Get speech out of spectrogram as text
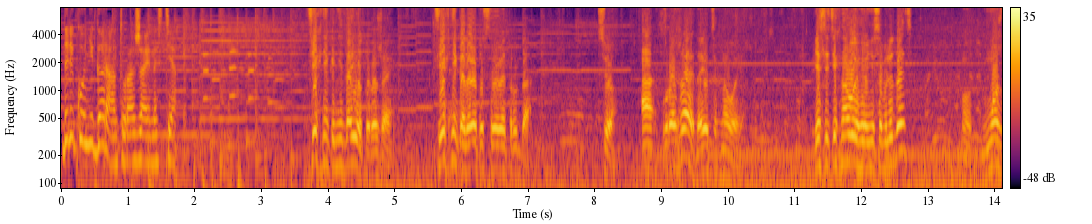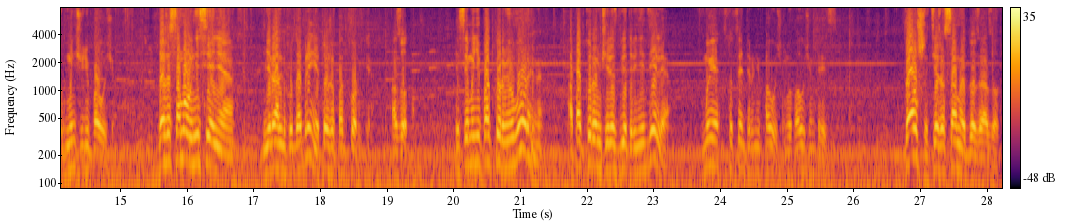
далеко не гарант урожайности. Техника не дает урожай. Техника дает условия труда. Все. А урожай дает технология. Если технологию не соблюдать, вот, может, мы ничего не получим. Даже само внесение минеральных удобрений тоже подкормки азотом. Если мы не подкормим вовремя, а подкормим через 2-3 недели, мы 100 центнеров не получим, мы получим 30. Дальше те же самые дозы азота,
